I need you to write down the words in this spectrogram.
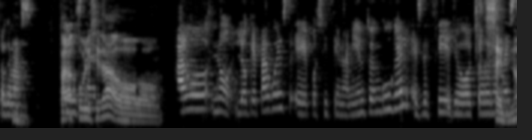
lo que más. ¿Pagas publicidad o...? Pago, no, lo que pago es eh, posicionamiento en Google, es decir, yo todos los meses...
